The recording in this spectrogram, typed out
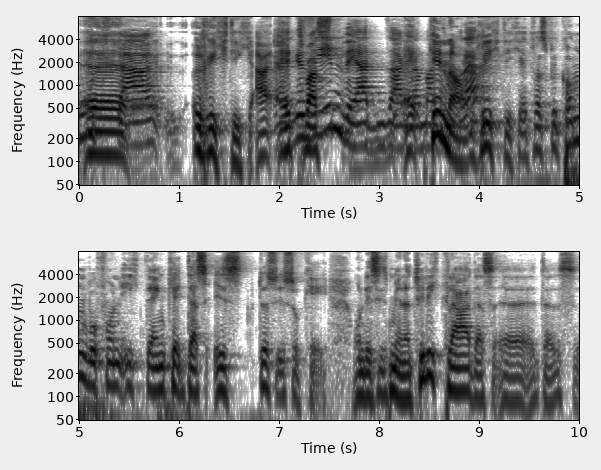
äh, da, richtig. Äh, äh, etwas, gesehen werden, sagen wir äh, mal. Genau, oder? richtig. Etwas bekommen, wovon ich denke, das ist, das ist okay. Und es ist mir natürlich klar, dass, äh, dass, äh,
